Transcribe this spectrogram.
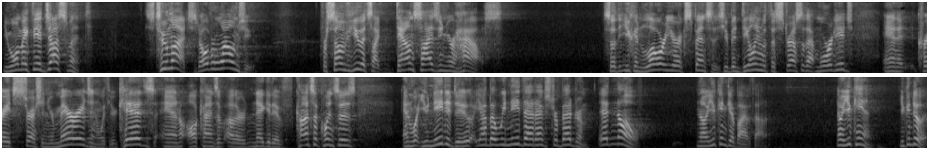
You won't make the adjustment. It's too much, it overwhelms you. For some of you, it's like downsizing your house. so that you can lower your expenses. You've been dealing with the stress of that mortgage, and it creates stress in your marriage and with your kids and all kinds of other negative consequences. And what you need to do, yeah, but we need that extra bedroom. It, no, no, you can get by without it. No, you can't. You can do it.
